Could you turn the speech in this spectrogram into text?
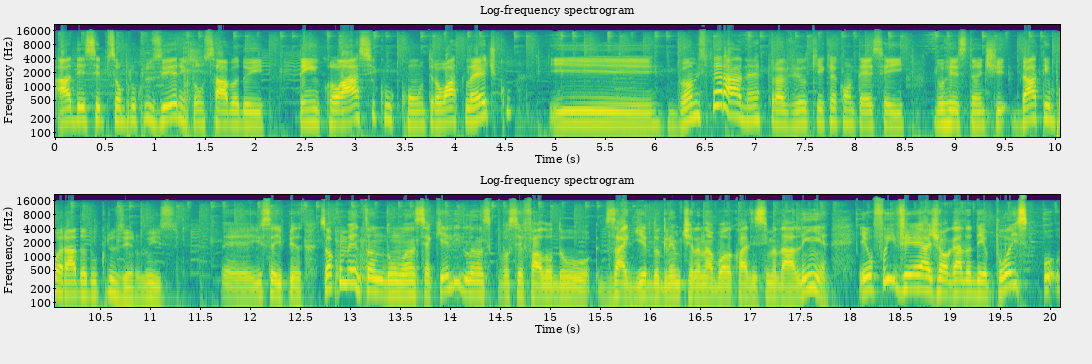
a decepção pro Cruzeiro. Então sábado aí tem o clássico contra o Atlético. E vamos esperar, né, Pra ver o que, que acontece aí no restante da temporada do Cruzeiro, Luiz. É isso aí, Pedro. Só comentando de um lance, aquele lance que você falou do zagueiro do Grêmio tirando a bola quase em cima da linha, eu fui ver a jogada depois, o,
